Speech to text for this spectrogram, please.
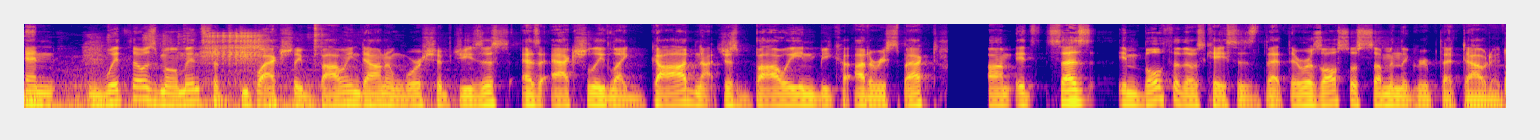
And with those moments of people actually bowing down and worship Jesus as actually like God, not just bowing because out of respect, um, it says in both of those cases that there was also some in the group that doubted.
